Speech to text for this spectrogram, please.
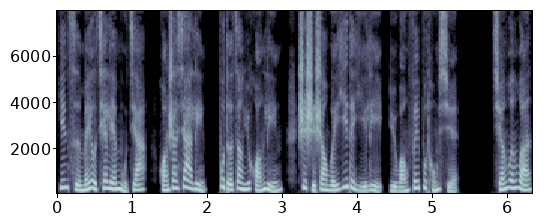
因此没有牵连母家。皇上下令不得葬于皇陵，是史上唯一的一例与王妃不同学。全文完。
